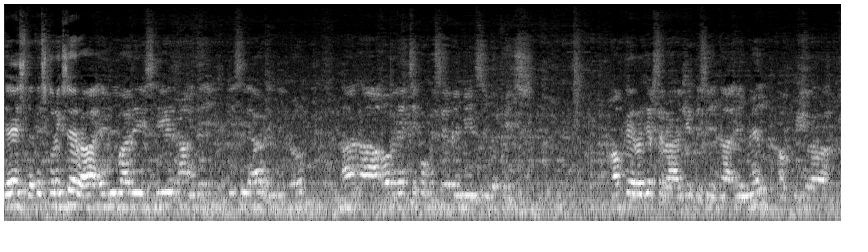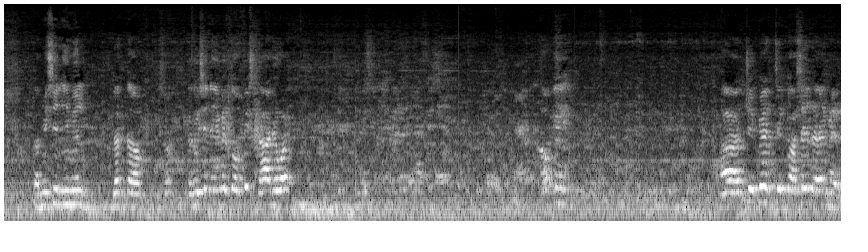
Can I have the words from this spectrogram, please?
Yes, that is correct, sir. Uh, everybody is here now in the PCR in the room. And uh, all the check officer remains in the fridge. Okay, Roger, sir. I will receive the email. Okay, uh, can we send email that, uh, we send email to office, the other one? Okay. Uh, check uh, send the email.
